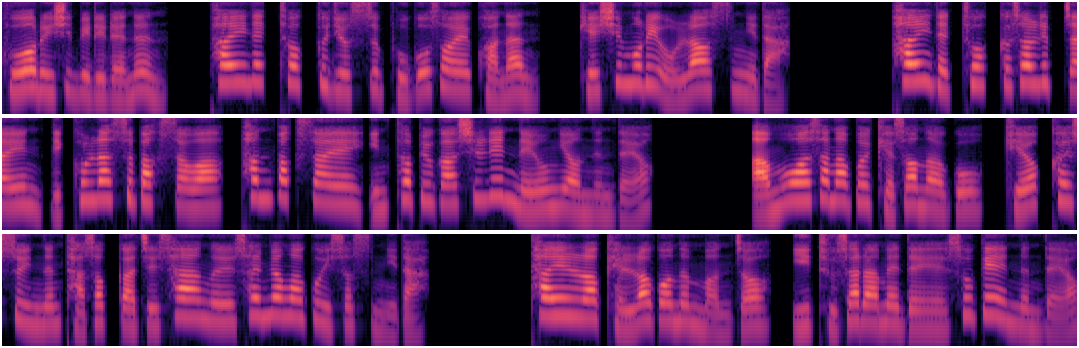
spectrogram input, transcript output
9월 21일에는 파이 네트워크 뉴스 보고서에 관한 게시물이 올라왔습니다. 파이 네트워크 설립자인 니콜라스 박사와 판 박사의 인터뷰가 실린 내용이었는데요. 암호화 산업을 개선하고 개혁할 수 있는 다섯 가지 사항을 설명하고 있었습니다. 타일러 갤러거는 먼저 이 두 사람에 대해 소개했는데요.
